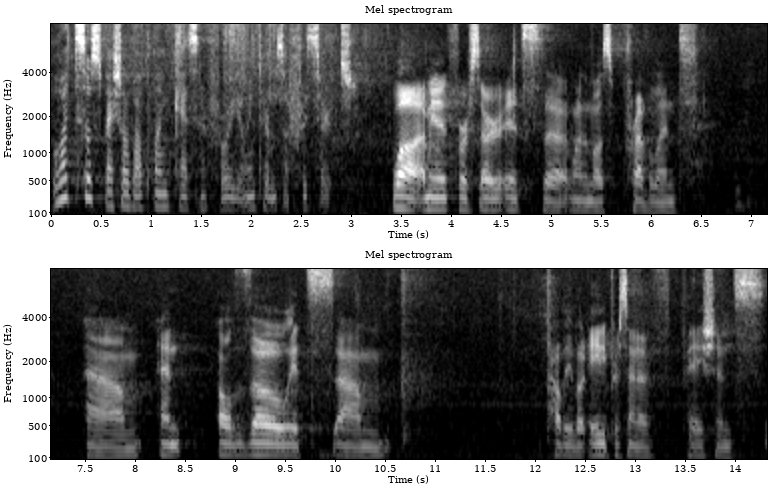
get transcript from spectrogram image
What's so special about lung cancer for you in terms of research? Well, I mean, for starters, it's the, one of the most prevalent, um, and although it's um, probably about 80% of patients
